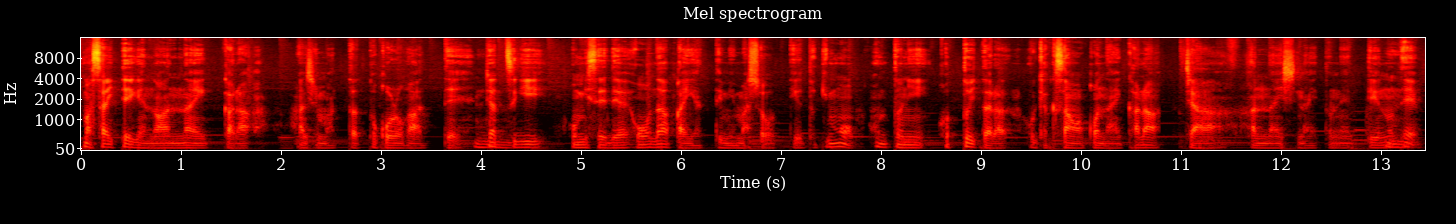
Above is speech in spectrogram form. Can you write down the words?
まあ、最低限の案内から始まったところがあって、うん。じゃあ次お店でオーダー会やってみましょうっていう時も本当にほっといたらお客さんは来ないからじゃあ案内しないとねっていうので、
